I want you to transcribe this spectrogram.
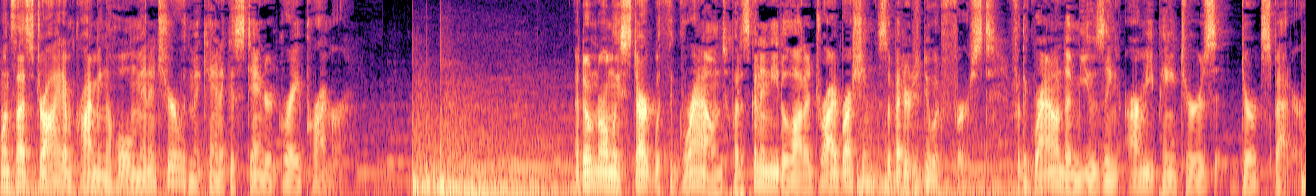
Once that's dried, I'm priming the whole miniature with Mechanicus Standard Grey Primer. I don't normally start with the ground, but it's going to need a lot of dry brushing, so better to do it first. For the ground, I'm using Army Painter's Dirt Spatter.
